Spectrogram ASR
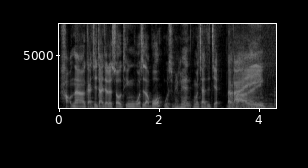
好，那感谢大家的收听，我是导播，我是偏偏，我们下次见，拜拜。拜拜。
